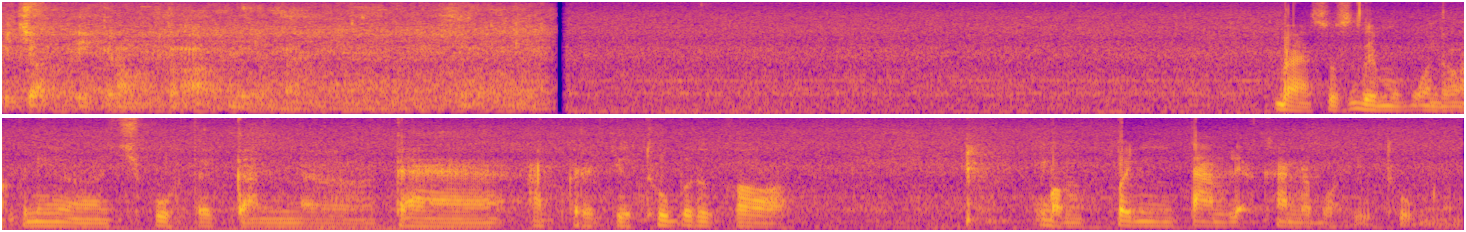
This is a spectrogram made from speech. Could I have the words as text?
កញ្ចក់អេក្រង់ទាំងអស់គ្នាបាទបាទសួស្តីបងប្អូនទាំងអស់គ្នាឆ្ពោះទៅកាន់ការអាប់ក្រេត YouTube ឬក៏បំពេញតាមលក្ខខណ្ឌរបស់ YouTube ហ្នឹង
